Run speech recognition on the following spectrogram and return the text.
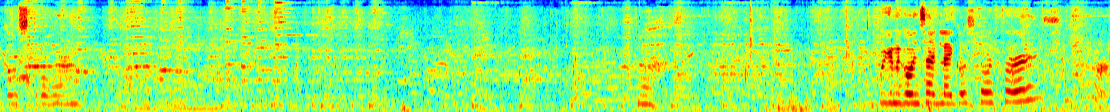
Lego store. We're gonna go inside Lego store first. Sure.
